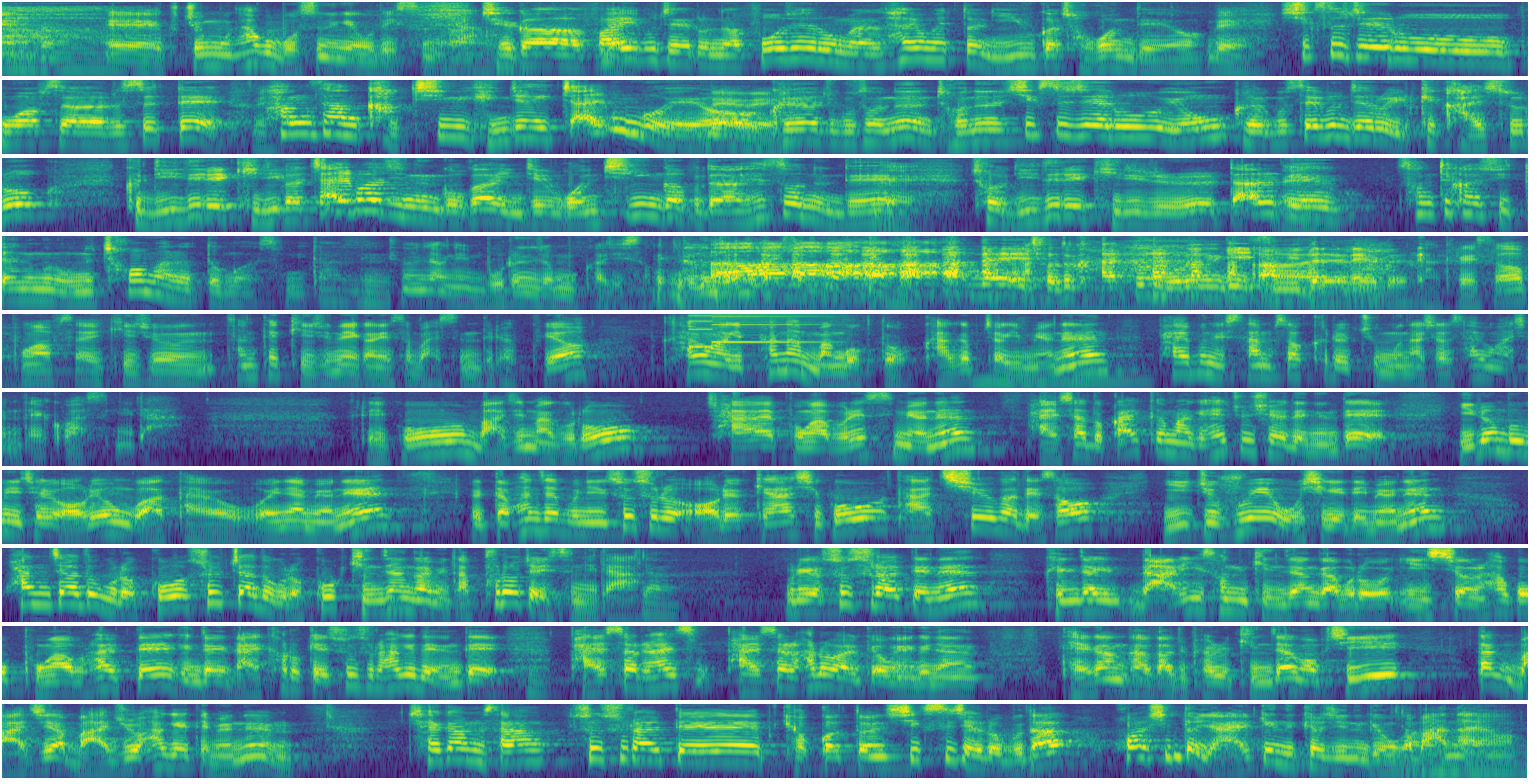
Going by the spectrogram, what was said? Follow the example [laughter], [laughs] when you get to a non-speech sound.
예, 주문하고 못 쓰는 경우도 있습니다. 제가 5제로나 4제로만 사용했던 이유가 저건데요. 네. 6제로 봉합사를 쓸 때 네. 항상 각침이 굉장히 짧은 거예요. 네, 네. 그래가지고서는 저는 6제로용 그리고 7제로 이렇게 갈수록 그 니들의 길이가 짧아지는 거가 이제 원칙인가 보다 했었는데 네. 저 니들의 길이를 다르게 네. 선택할 수 있다는 건 오늘 처음 알았던 것 같습니다. 네. 신 원장님 모르는 종목까지 있어. 모르는 종목가 있습니다. 아, 네, 저도 가끔 모르는 게 있습니다. 아, 네네네. 자, 그래서 봉합사의 기준 선택 기준에 관해서 말씀드렸고요. 사용하기 편한 망곡도 가급적이면은 8분의 3 서클을 주문하셔서 사용하시면 될 것 같습니다. 그리고 마지막으로 잘 봉합을 했으면은 발사도 깔끔하게 해주셔야 되는데 이런 부분이 제일 어려운 것 같아요. 왜냐면은 일단 환자분이 수술을 어렵게 하시고 다 치유가 돼서 2주 후에 오시게 되면은 환자도 그렇고 술자도 그렇고 긴장감이 다 풀어져 있습니다. 야, 우리가 수술할 때는 굉장히 날이 선 긴장감으로 인시전을 하고 봉합을 할 때 굉장히 날카롭게 수술을 하게 되는데 발사를 할, 발사를 하러 갈 경우에 그냥 대강 가가지고 별로 긴장 없이 딱 마주, 마주하게 되면은 체감상 수술할 때 겪었던 6제로보다 훨씬 더 얇게 느껴지는 경우가 많아요.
